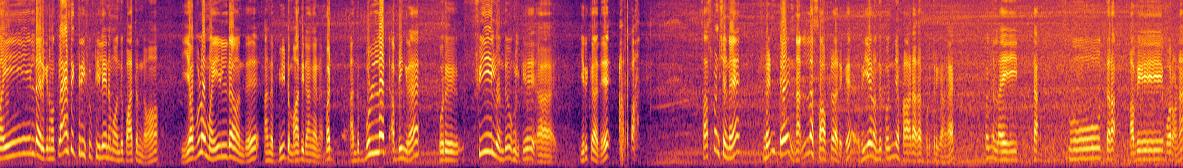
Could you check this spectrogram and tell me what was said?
மைல்டாக இருக்குது நம்ம கிளாசிக் த்ரீ ஃபிஃப்டிலே நம்ம வந்து பார்த்துருந்தோம். எவ்வளோ மைல்டாக வந்து அந்த பீட்டை மாற்றிட்டாங்கன்னு பட் அந்த புல்லட் அப்படிங்கிற ஒரு ஃபீல் வந்து உங்களுக்கு இருக்காது. அப்பா. சஸ்பென்ஷனு ஃப்ரண்ட்டு நல்ல சாஃப்டாக இருக்குது ரியர் வந்து கொஞ்சம் ஹார்டாக தான் கொடுத்துருக்காங்க. கொஞ்சம் லைட்டாக ஸ்மூத்தராக அப்படியே போகிறோன்னா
